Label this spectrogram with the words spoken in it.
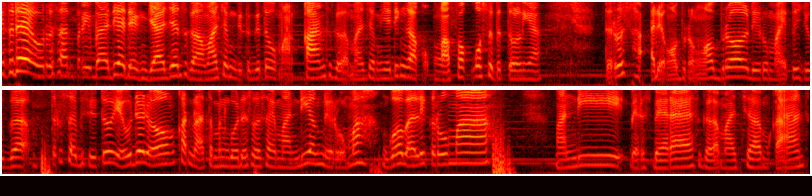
gitu deh urusan pribadi ada yang jajan segala macam gitu-gitu makan segala macam. Jadi nggak nggak fokus sebetulnya terus ada ngobrol-ngobrol di rumah itu juga. Terus habis itu ya udah dong karena temen gue udah selesai mandi yang di rumah gue balik ke rumah. Mandi beres-beres segala macam kan.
